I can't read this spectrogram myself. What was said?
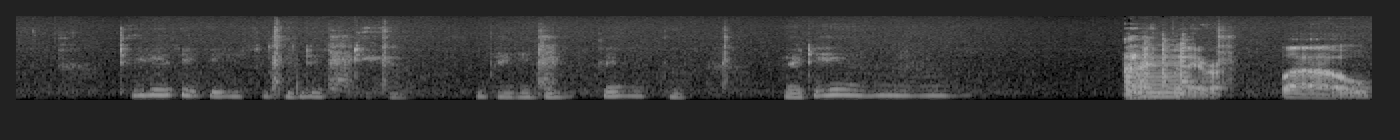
I like Valera. Whoa.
